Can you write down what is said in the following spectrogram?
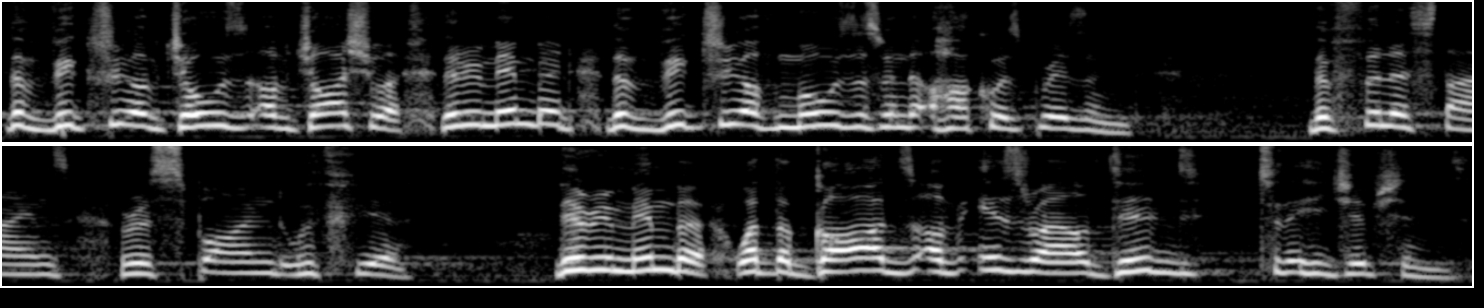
the victory of, Joshua. They remembered the victory of Moses when the ark was present. The Philistines respond with fear. They remember what the gods of Israel did to the Egyptians.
